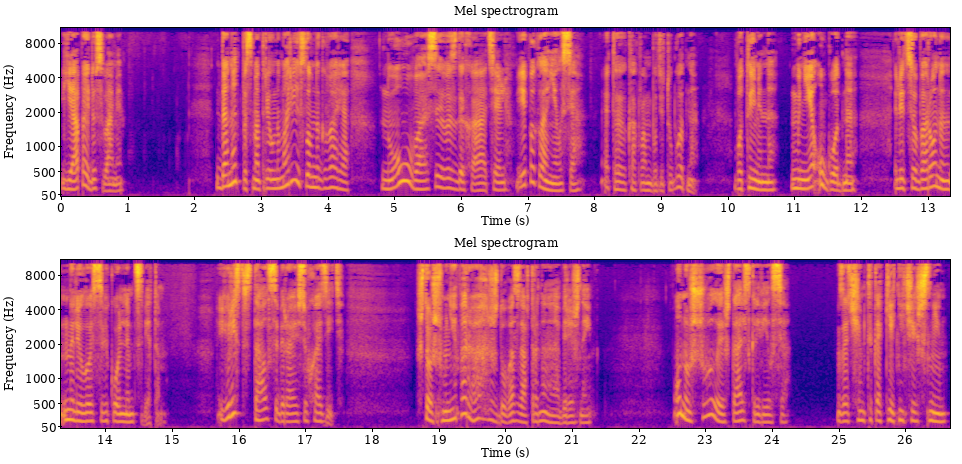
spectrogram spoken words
«Я пойду с вами». Донат посмотрел на Марию, словно говоря, «Ну, у вас и воздыхатель», и поклонился. «Это как вам будет угодно». «Вот именно, мне угодно». Лицо барона налилось свекольным цветом. Юрист встал, собираясь уходить. «Что ж, мне пора, жду вас завтра на набережной». Он ушел, и Шталь скривился. Зачем ты кокетничаешь с ним?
